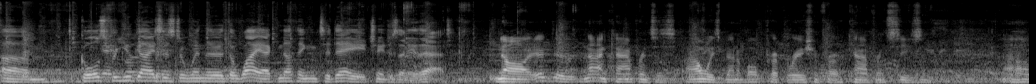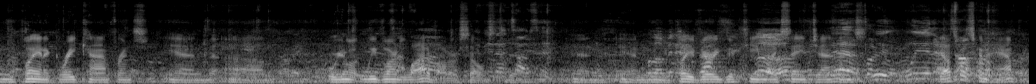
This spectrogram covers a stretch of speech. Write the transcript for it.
um, goals for you guys is to win the the WIAC, nothing today changes any of that. No, it, the non-conference has always been about preparation for our conference season. Um, we play in a great conference, and um, we're gonna, we've learned a lot about ourselves today. And, and when you play a very good team like St. John's, that's what's going to happen.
